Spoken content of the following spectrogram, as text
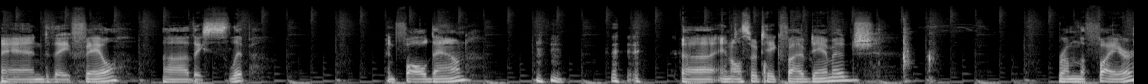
And they fail. Uh they slip and fall down. uh and also take 5 damage from the fire.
